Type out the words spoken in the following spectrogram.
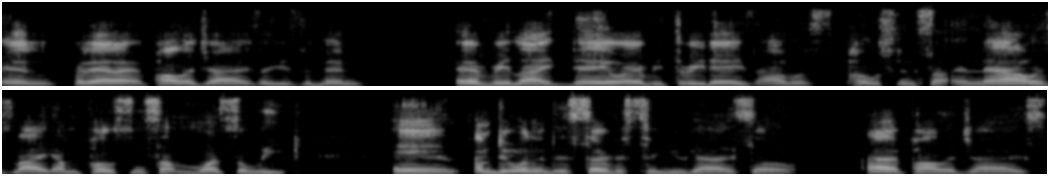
and for that I apologize. I used to been every like day or every three days I was posting something. Now it's like I'm posting something once a week, and I'm doing a disservice to you guys. So I apologize.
